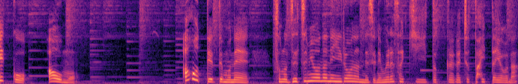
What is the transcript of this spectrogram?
結構青も青って言ってもねその絶妙なね色なんですよね。紫とかがちょっと入ったような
